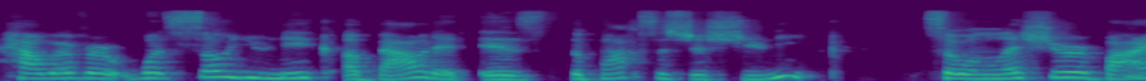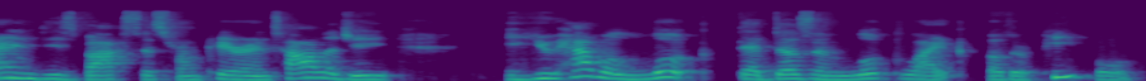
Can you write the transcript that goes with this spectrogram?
However, what's so unique about it is the box is just unique. So unless you're buying these boxes from Karentology, you have a look that doesn't look like other people.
